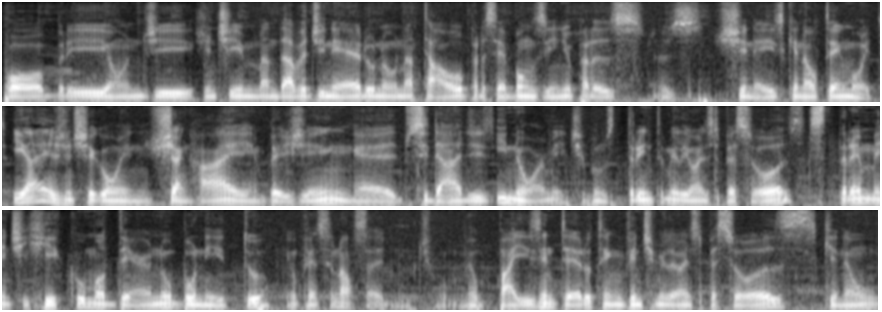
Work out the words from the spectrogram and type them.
pobre onde a gente mandava dinheiro no Natal para ser bonzinho para os, os chineses que não tem muito. E aí a gente chegou em Shanghai, em Beijing, é, cidades enormes, tipo uns 30 milhões de pessoas, extremamente rico, moderno, bonito. Eu penso, nossa, tipo, meu país inteiro tem 20 milhões de pessoas que não.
